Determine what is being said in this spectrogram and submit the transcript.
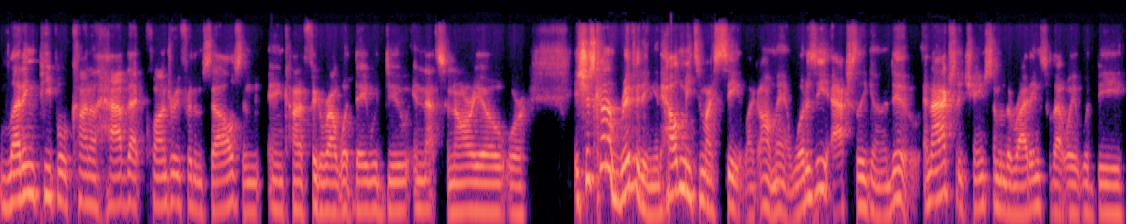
letting people kind of have that quandary for themselves and and kind of figure out what they would do in that scenario or it's just kind of riveting. It held me to my seat like oh man what is he actually going to do? And i actually changed some of the writing so that way it would be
